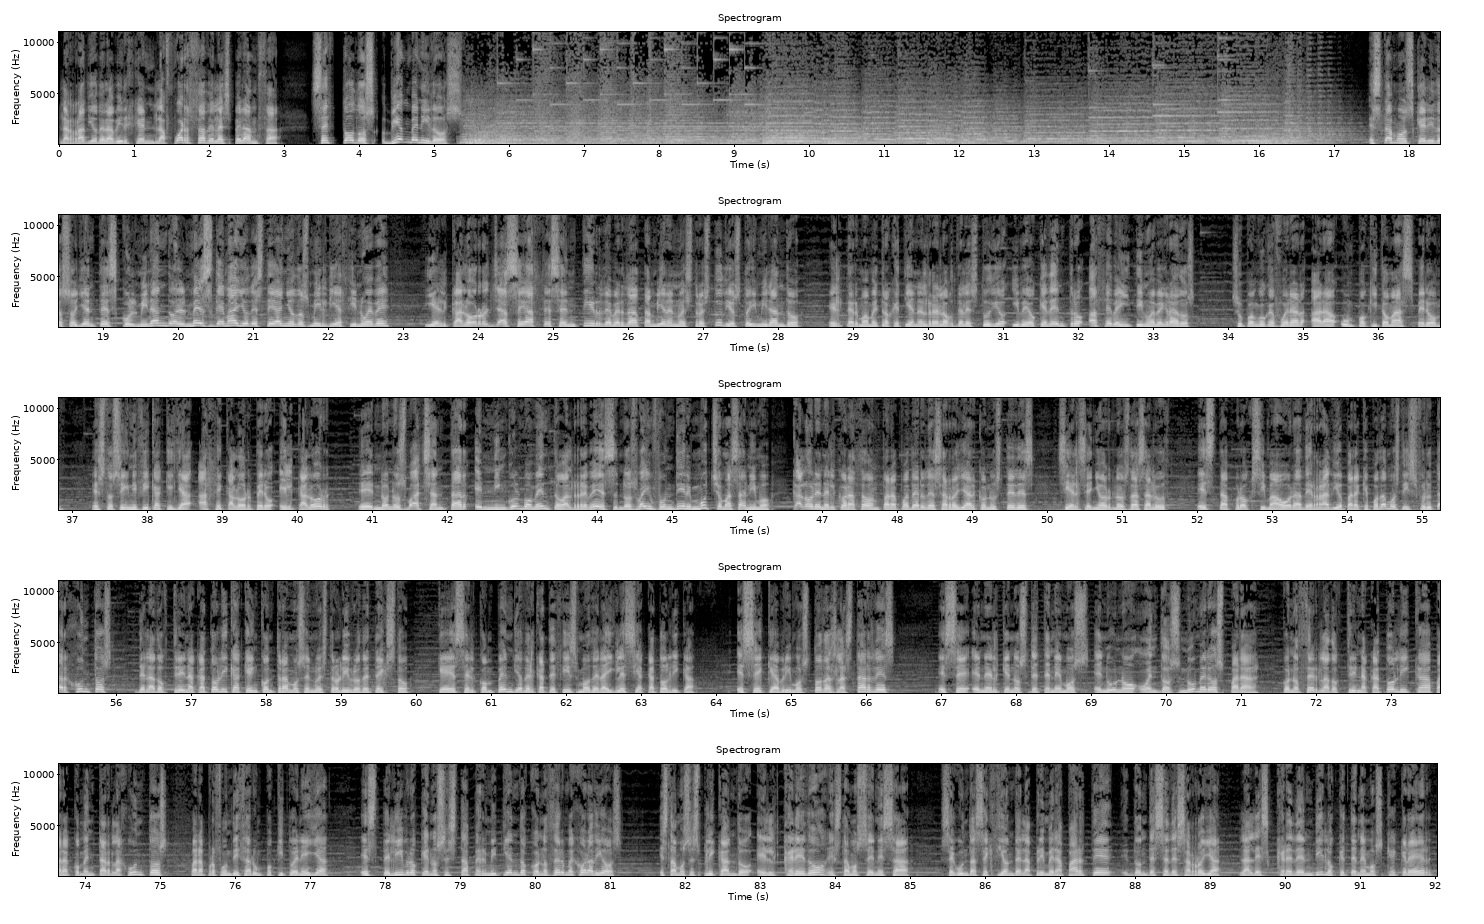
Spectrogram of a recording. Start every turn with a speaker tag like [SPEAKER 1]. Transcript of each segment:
[SPEAKER 1] la radio de la Virgen, la fuerza de la esperanza. Sed todos bienvenidos. Estamos, queridos oyentes, culminando el mes de mayo de este año 2019 y el calor ya se hace sentir de verdad también en nuestro estudio. Estoy mirando el termómetro que tiene el reloj del estudio y veo que dentro hace 29 grados. Supongo que fuera hará un poquito más, pero esto significa que ya hace calor. Pero el calor eh, no nos va a chantar en ningún momento, al revés, nos va a infundir mucho más ánimo calor en el corazón para poder desarrollar con ustedes, si el Señor nos da salud, esta próxima hora de radio para que podamos disfrutar juntos de la doctrina católica que encontramos en nuestro libro de texto, que es el compendio del Catecismo de la Iglesia Católica, ese que abrimos todas las tardes, ese en el que nos detenemos en uno o en dos números para conocer la doctrina católica, para comentarla juntos, para profundizar un poquito en ella, este libro que nos está permitiendo conocer mejor a Dios. Estamos explicando el credo, estamos en esa segunda sección de la primera parte donde se desarrolla la les credendi, lo que tenemos que creer,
